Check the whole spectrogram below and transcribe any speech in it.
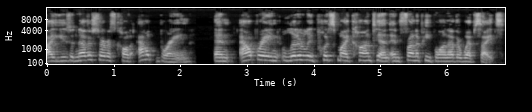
I use another service called Outbrain. And Outbrain literally puts my content in front of people on other websites.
